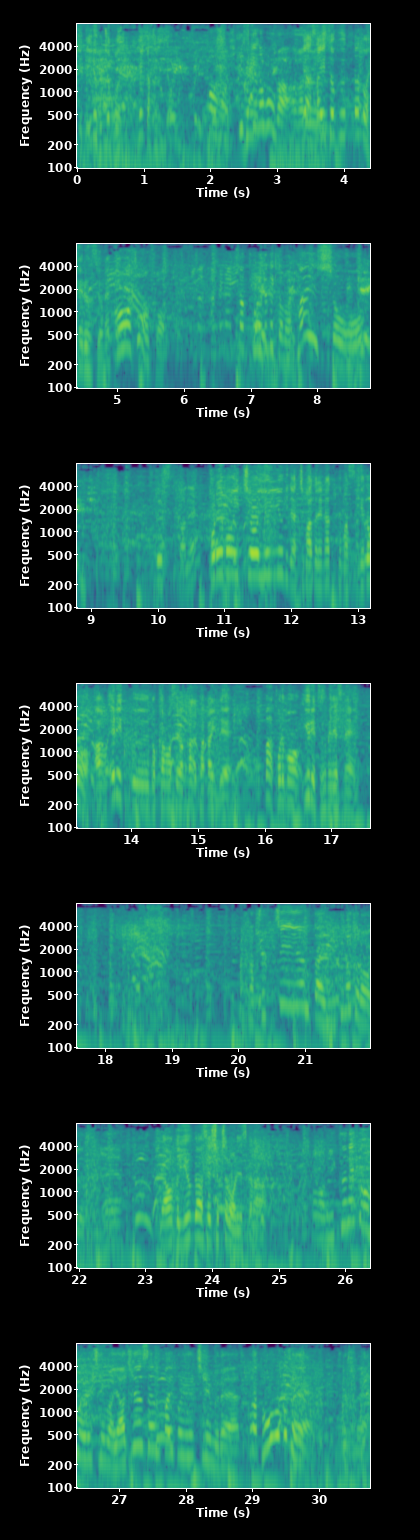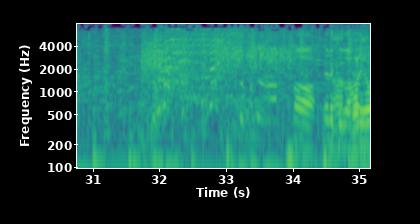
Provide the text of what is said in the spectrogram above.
ジって威力ちょっと変化するんですよ。はあはあ引き付けの方が上がる。いや最速だと減るんですよね。ああそうなんですか。さあこれ出てきたのは大将ですかね。これも一応ユン有利な巷になってますけどあのエレックの可能性はかなり高いんでまあこれも優劣不明ですね。さあツッチーユン対ニクネクロですね。いや本当ユンが接触したら終わりですからニクネクロのいるチームは野獣先輩というチームでこれは東北勢ですね。さあエレクが入って。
